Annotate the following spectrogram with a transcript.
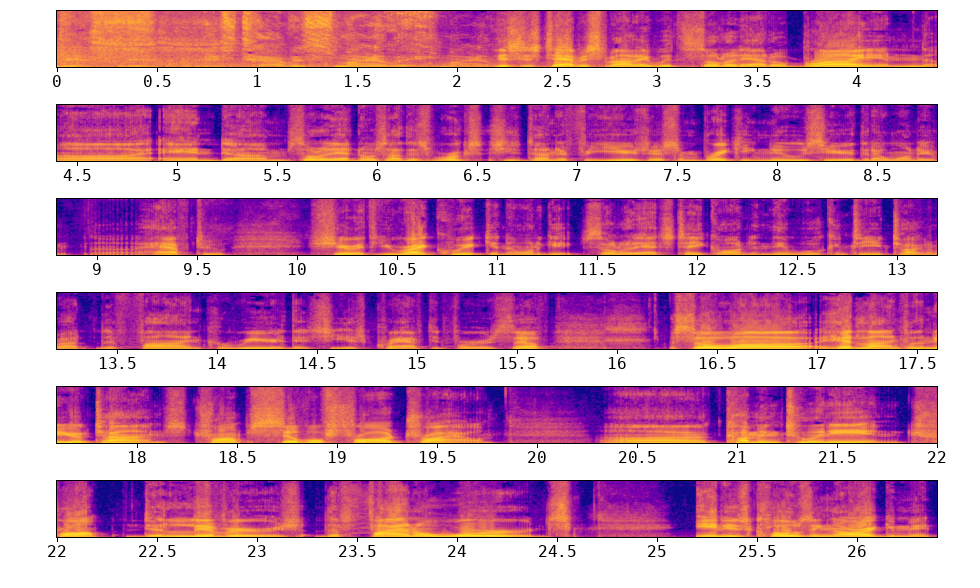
This, this is Tavis Smiley. This is Tavis Smiley with Soledad O'Brien, uh, and um, Soledad knows how this works. She's done it for years. There's some breaking news here that I want to uh, have to share with you right quick, and I want to get Soledad's take on, and then we'll continue talking about the fine career that she has crafted for herself. So, uh, headline for the New York Times: Trump civil fraud trial uh, coming to an end. Trump delivers the final words in his closing argument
